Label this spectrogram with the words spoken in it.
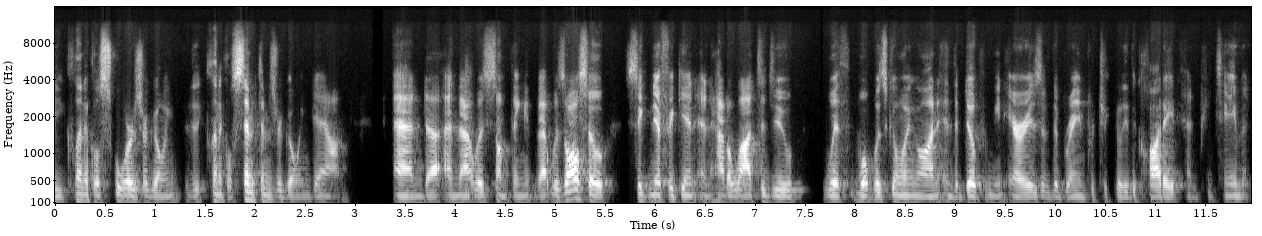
the clinical scores are going, the clinical symptoms are going down. And, uh, and that was something that was also significant and had a lot to do with what was going on in the dopamine areas of the brain, particularly the caudate and putamen.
